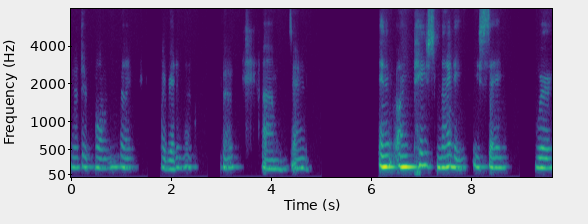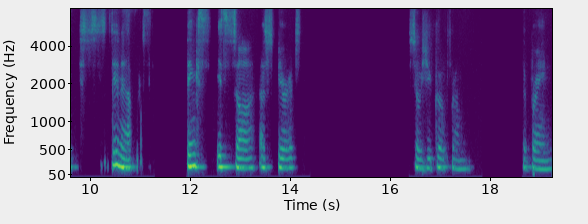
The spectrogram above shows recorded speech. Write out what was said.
another poem that I, I read about. Um, and, and on page 90, you say, where synapse thinks it saw a spirit so you go from the brain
